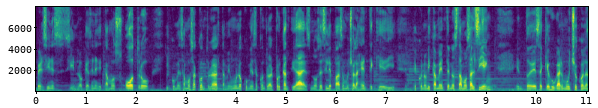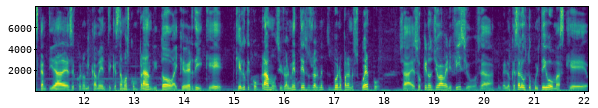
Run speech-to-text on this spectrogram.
ver si, si lo que hace necesitamos otro y comenzamos a controlar. También uno comienza a controlar por cantidades. No sé si le pasa mucho a la gente que económicamente no estamos al 100, entonces hay que jugar mucho con las cantidades económicamente que estamos comprando y todo. Hay que ver di, qué, qué es lo que compramos y realmente eso realmente es bueno para nuestro cuerpo. O sea, eso que nos lleva a beneficio. O sea, en lo que es el autocultivo, más que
